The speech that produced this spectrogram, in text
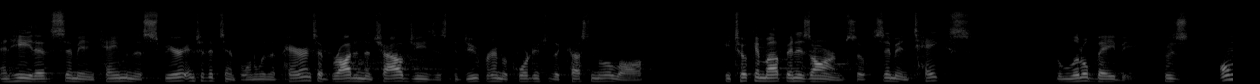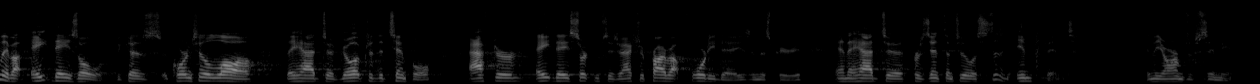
And he, that is Simeon, came in the Spirit into the temple. And when the parents had brought in the child Jesus to do for him according to the custom of the law, he took him up in his arms. So Simeon takes the little baby, who's only about eight days old, because according to the law, they had to go up to the temple after eight days circumcision, actually probably about 40 days in this period, and they had to present them to the This is an infant in the arms of Simeon.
